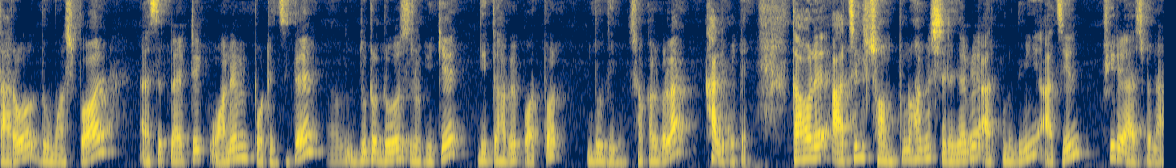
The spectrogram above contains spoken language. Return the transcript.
তারও দু মাস পর অ্যাসিড নাইট্রিক ওয়ান এম পোটেন্সিতে দুটো ডোজ রোগীকে দিতে হবে পরপর দুদিন সকালবেলা খালি পেটে। তাহলে আচিল সম্পূর্ণভাবে সেরে যাবে আর কোনোদিনই আচিল ফিরে আসবে না।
